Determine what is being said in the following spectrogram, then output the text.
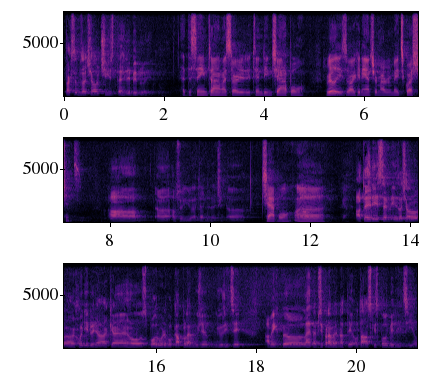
tak jsem začal číst tehdy Bibli. At the same time, I started attending chapel, really, so I could answer my roommate's questions. A, uh, I'm sorry, you attended a, ch- uh, Chapel. Uh, a tehdy jsem i začal eh, chodit do nějakého sboru nebo kaple, můžu, můžu říci, abych byl lépe připraven na ty otázky spolubydlícího.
